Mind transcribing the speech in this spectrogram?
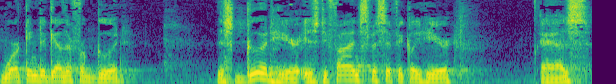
working together for good. This good here is defined specifically here as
